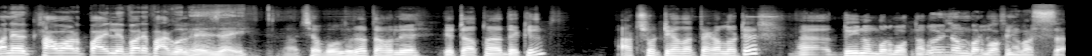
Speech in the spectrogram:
মানে খাওয়ার পাইলে পরে পাগল হয়ে যায়। আচ্ছা বন্ধুরা তাহলে এটা আপনারা দেখেন। আটষট্টি হাজার টাকা লটের দুই নম্বর বকনা দুই নম্বর বকনা বাচ্চা।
